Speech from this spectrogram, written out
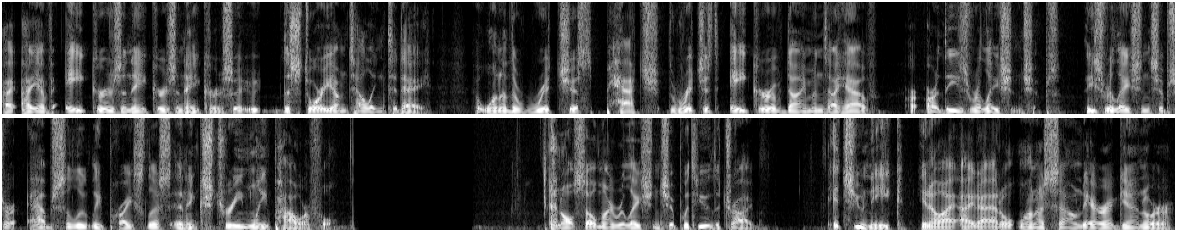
I, I have acres and acres and acres. The story I'm telling today, one of the richest patch, the richest acre of diamonds I have, are, are these relationships. These relationships are absolutely priceless and extremely powerful. And also my relationship with you, the tribe. It's unique. You know, I, I, I don't want to sound arrogant or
